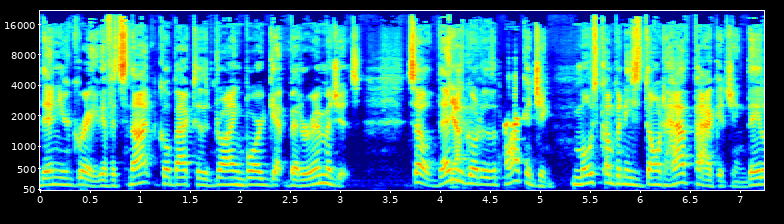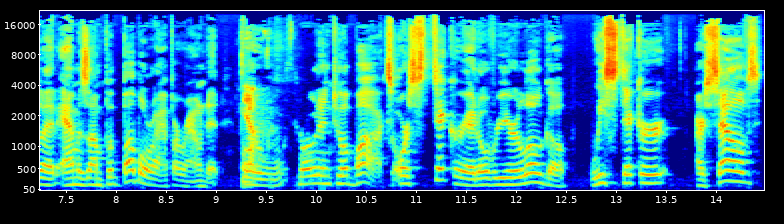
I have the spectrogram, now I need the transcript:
then you're great. If it's not, go back to the drawing board, get better images. So then yeah. you go to the packaging. Most companies don't have packaging. They let Amazon put bubble wrap around it or yeah. throw it into a box or sticker it over your logo. We sticker ourselves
